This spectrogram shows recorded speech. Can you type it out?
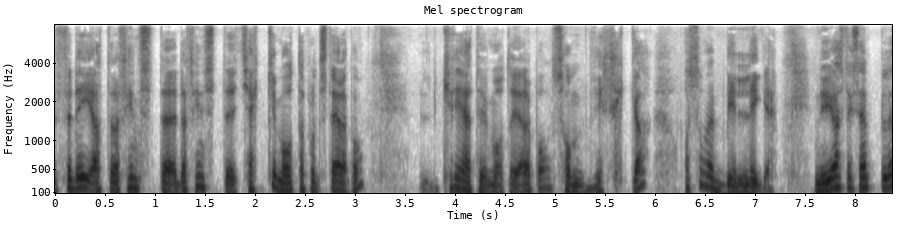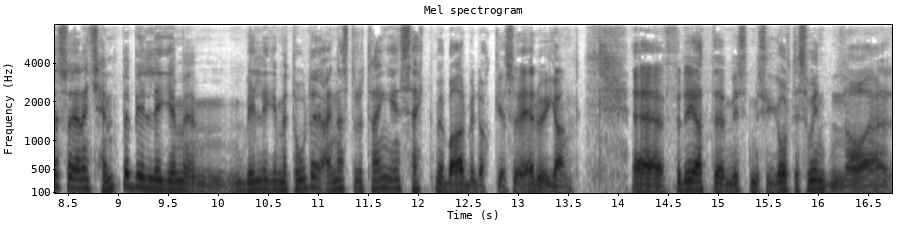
Fordi at det finnes, det, finnes kjekke måter å protestere på. Kreative måter å gjøre det på, som virker, og som er billige. Nyeste eksempelet så er det en kjempebillig metode. Eneste du trenger, er en sekk med Barbie-dokke, så er du i gang. Eh, fordi at eh, hvis vi skal gå til Swindon og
